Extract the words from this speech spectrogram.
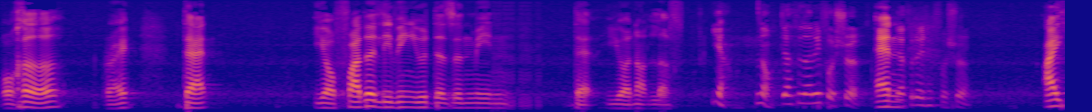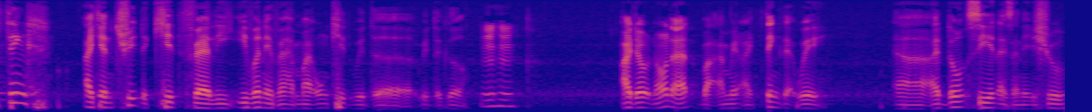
or her, right, that your father leaving you doesn't mean that you are not loved. Yeah. No, definitely for sure. And definitely for sure. I think I can treat the kid fairly even if I have my own kid with the with the girl. Mm-hmm. I don't know that, but I mean, I think that way. Uh, I don't see it as an issue.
